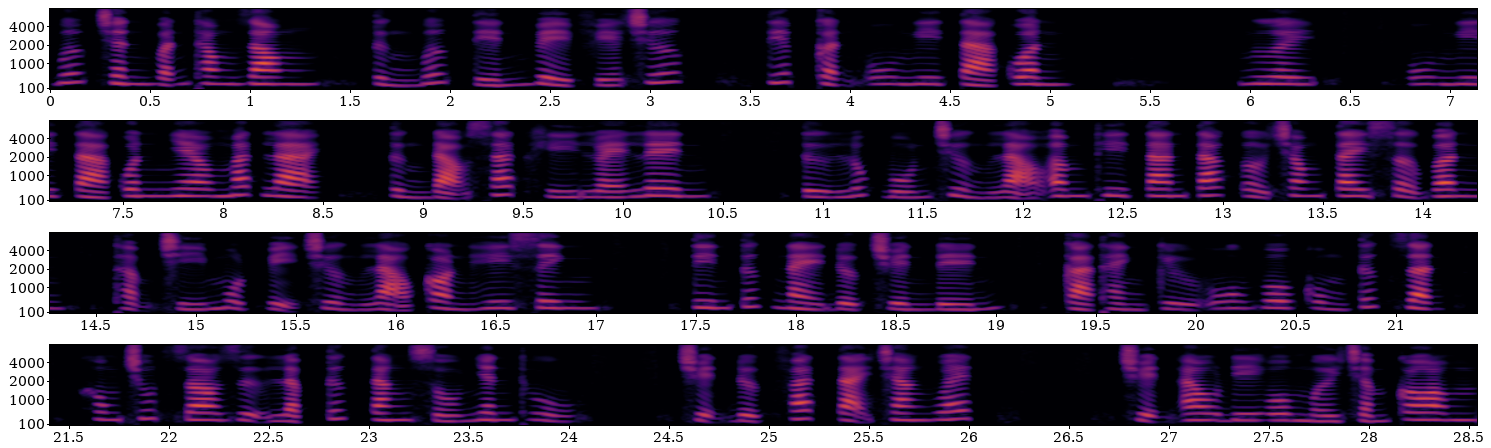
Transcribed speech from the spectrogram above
bước chân vẫn thong dong, từng bước tiến về phía trước, tiếp cận U nghi tà quân. Ngươi, U nghi tà quân nheo mắt lại, từng đạo sát khí lóe lên. Từ lúc bốn trưởng lão âm thi tan tác ở trong tay sở vân, thậm chí một vị trưởng lão còn hy sinh. Tin tức này được truyền đến, cả thành cửu U vô cùng tức giận, không chút do dự lập tức tăng số nhân thủ. Chuyện được phát tại trang web audio mới.com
